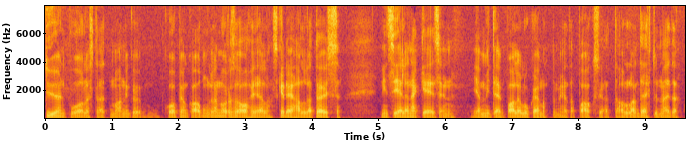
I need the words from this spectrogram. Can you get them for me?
työn puolesta, että mä oon niin Kuopion kaupungilla nuoriso-ohjaajalla Skedehallilla töissä, niin siellä näkee sen ja miten paljon lukemattomia tapauksia, että ollaan tehty näitä –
